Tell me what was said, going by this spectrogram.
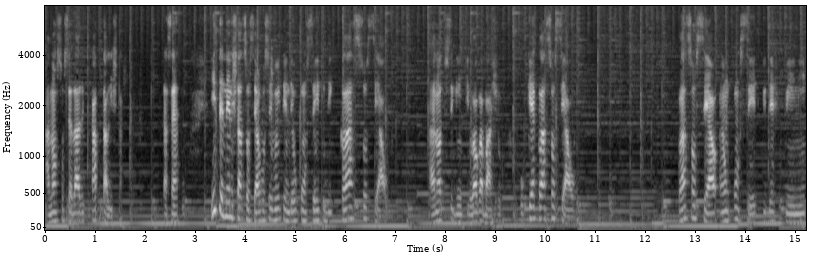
à nossa sociedade capitalista. Tá certo? Entendendo status social, vocês vão entender o conceito de classe social. Anote o seguinte, logo abaixo. O que é classe social? Classe social é um conceito que define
